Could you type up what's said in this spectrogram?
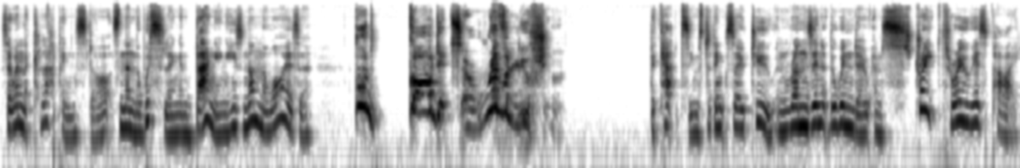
So when the clapping starts and then the whistling and banging, he's none the wiser. Good God, it's a revolution! The cat seems to think so too and runs in at the window and straight through his pie.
